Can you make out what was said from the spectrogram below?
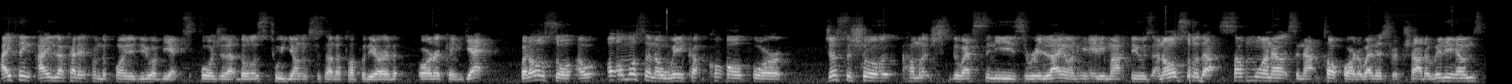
I think I look at it from the point of view of the exposure that those two youngsters at the top of the order, can get, but also almost on a wake up call for just to show how much the West Indies rely on Hayley Matthews and also that someone else in that top order, whether it's Rashada Williams,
